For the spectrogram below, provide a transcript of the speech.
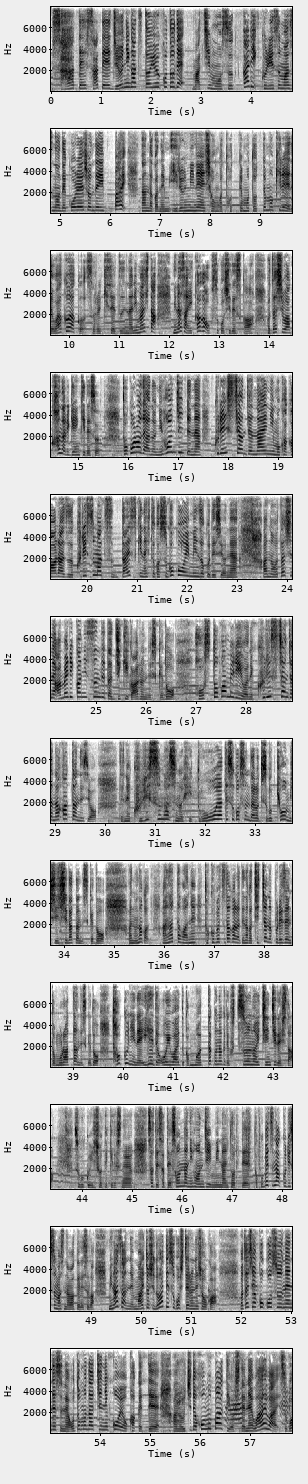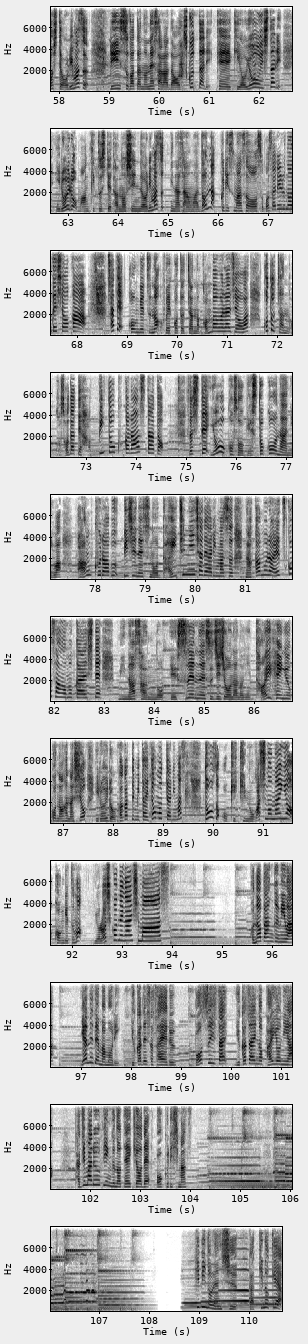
さてさて12月ということで街もすっかりクリスマスのデコレーションでいっぱい。なんだかねイルミネーションがとってもとっても綺麗でワクワクする季節になりました。皆さんいかがお過ごしですか？私はかなり元気です。ところであの日本人ってねクリスチャンじゃないにもかかわらずクリスマス大好きな人がすごく多い民族ですよね。あの私ねアメリカに住んでた時期があるんですけどホストファミリーはねクリスチャンじゃなかったんですですよ。でねクリスマスの日どうやって過ごすんだろうってすごい興味津々だったんですけどあのなんかあなたはね特別だからってなんかちっちゃなプレゼントもらったんですけど特にね家でお祝いとか全くなくて普通の一日でした。すごく印象的ですね。さてさてそんな日本人みんなにとって特別なクリスマスなわけですが皆さんね毎年どうやって過ごしてるんでしょうか？私はここ数年ですねお友達に声をかけてあのうちでホームパーティーをしてねワイワイ過ごしております。リース型のねサラダを作ったりケーキを用意したりいろいろ満喫して楽しんでおります。皆さんはどんなクリスマスを過ごされるのでしょうか？さて今月のふえことちゃんのこんばんはラジオはことちゃんの子育てハッピートークからスタート。そしてようこそゲストコーナーにはファンクラブビジネスの第一人者であります中村悦子さんをお迎えして皆さんの SNS 事情なのに大変有効なお話をいろいろ伺ってみたいと思っております。どうぞお聞き逃しのないよう今月もよろしくお願いします。この番組は屋根で守り床で支える防水材床材のパイオニア田島ルーフィングの提供でお送りします。日々の練習楽器のケア。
